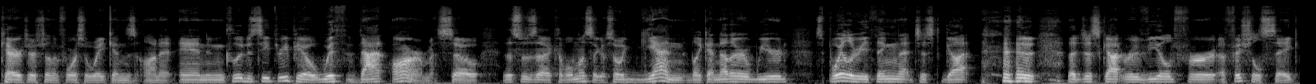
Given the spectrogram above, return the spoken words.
characters from The Force Awakens on it, and it included C3PO with that arm. So this was a couple months ago. So again, like another weird spoilery thing that just got that just got revealed for official sake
